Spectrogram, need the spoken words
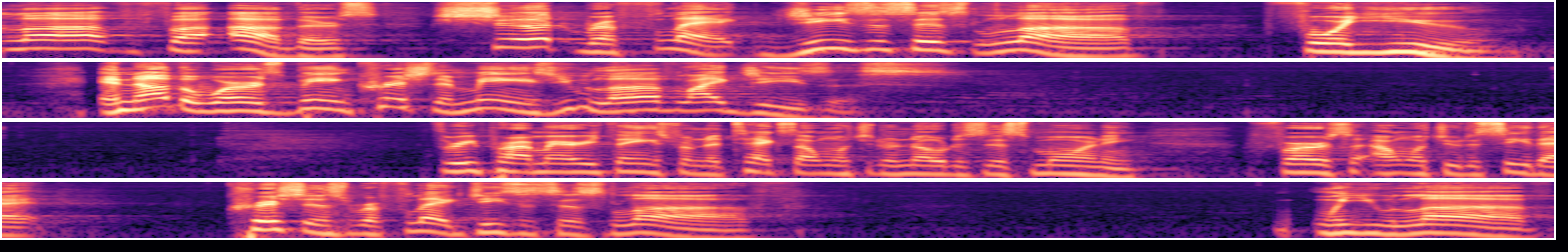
love for others should reflect Jesus' love for you. In other words, being Christian means you love like Jesus. Three primary things from the text I want you to notice this morning. First, I want you to see that Christians reflect Jesus' love when you love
